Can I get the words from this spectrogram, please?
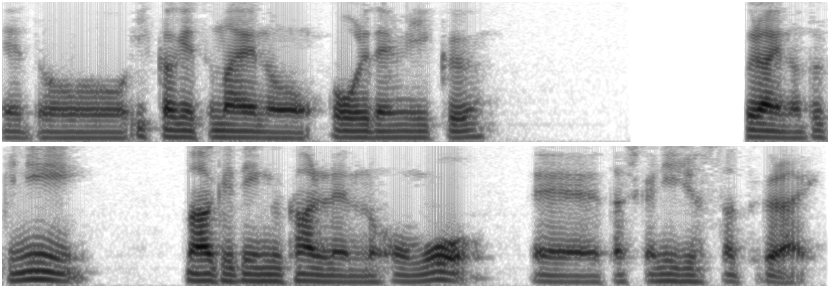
えーっと、1ヶ月前のゴールデンウィークぐらいの時に、マーケティング関連の本を、えー確か20冊ぐらい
